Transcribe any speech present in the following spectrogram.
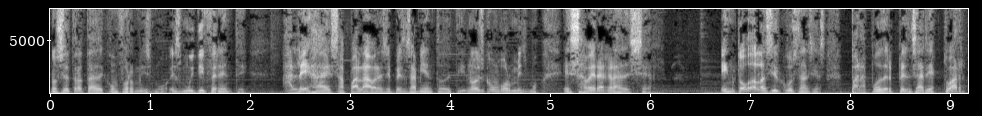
No se trata de conformismo, es muy diferente. Aleja esa palabra, ese pensamiento de ti. No es conformismo, es saber agradecer en todas las circunstancias para poder pensar y actuar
